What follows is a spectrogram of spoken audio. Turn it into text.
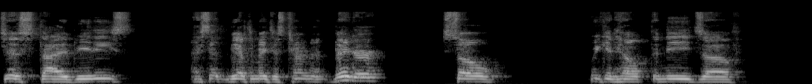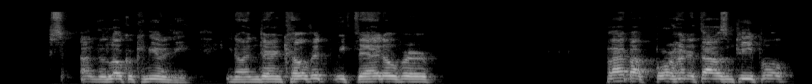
just diabetes. I said we have to make this tournament bigger so we can help the needs of, of the local community. You know, and during COVID, we fed over probably about 400,000 people.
